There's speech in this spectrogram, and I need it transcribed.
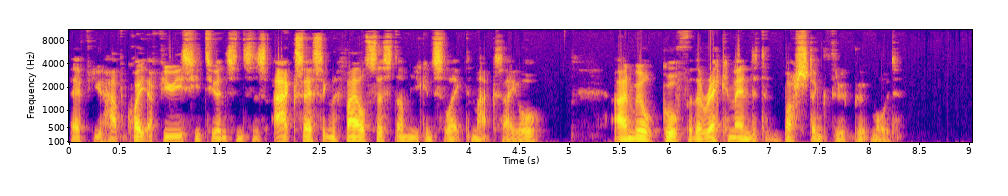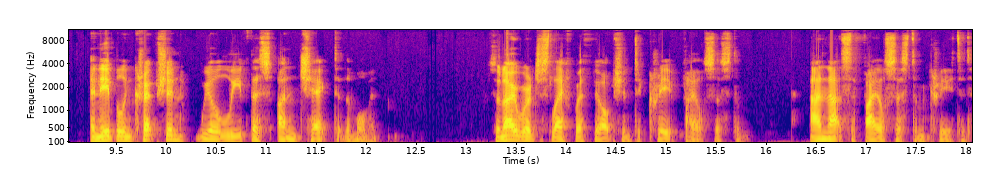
If you have quite a few EC2 instances accessing the file system, you can select max IO. And we'll go for the recommended bursting throughput mode. Enable encryption, we'll leave this unchecked at the moment. So now we're just left with the option to create file system. And that's the file system created.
